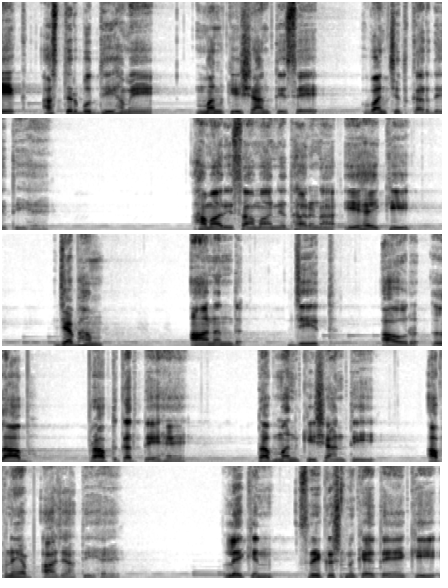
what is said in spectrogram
एक अस्थिर बुद्धि हमें मन की शांति से वंचित कर देती है। हमारी सामान्य धारणा यह है कि जब हम आनंद, जीत और लाभ प्राप्त करते हैं, तब मन की शांति अपने आप आ जाती है। लेकिन श्री कृष्ण कहते हैं कि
